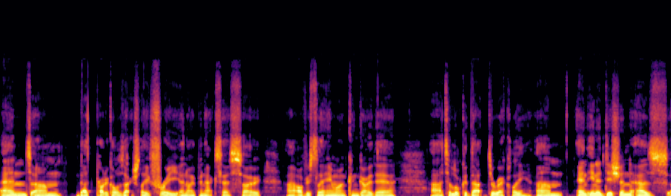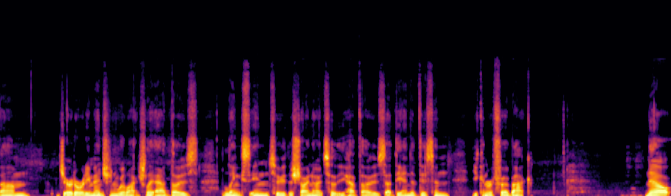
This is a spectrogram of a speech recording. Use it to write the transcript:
And um, that protocol is actually free and open access. So uh, obviously, anyone can go there uh, to look at that directly. Um, and in addition, as um, Gerard already mentioned, we'll actually add those links into the show notes so that you have those at the end of this and you can refer back. Now,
